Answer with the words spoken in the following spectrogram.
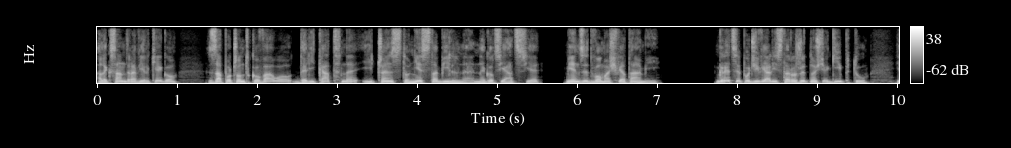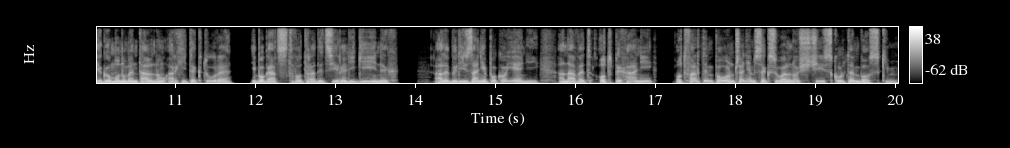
Aleksandra Wielkiego, zapoczątkowało delikatne i często niestabilne negocjacje między dwoma światami. Grecy podziwiali starożytność Egiptu, jego monumentalną architekturę i bogactwo tradycji religijnych, ale byli zaniepokojeni, a nawet odpychani otwartym połączeniem seksualności z kultem boskim.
